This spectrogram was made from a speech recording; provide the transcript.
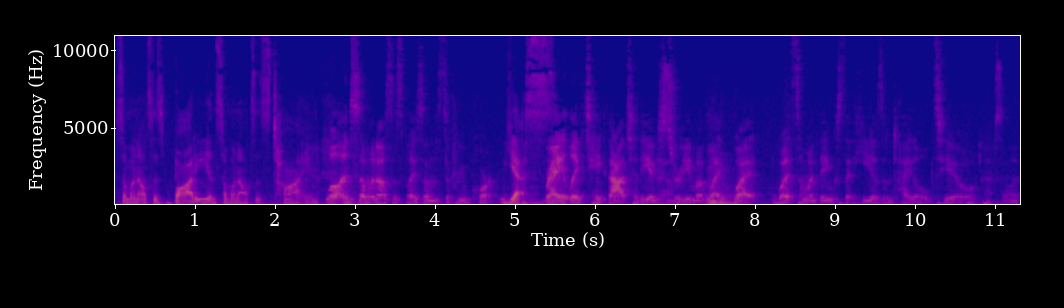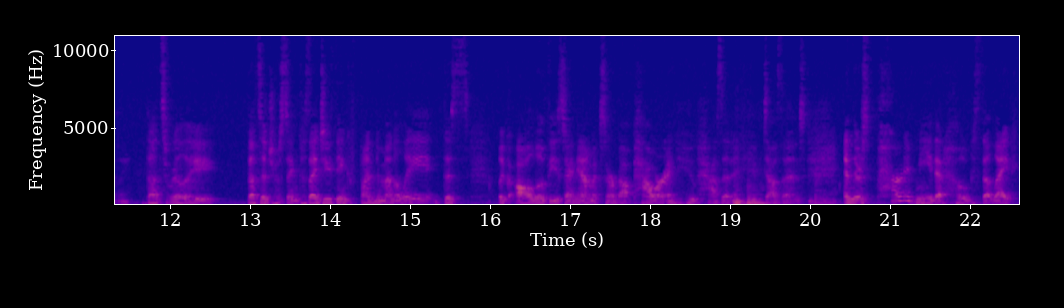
someone else's body and someone else's time Well, and someone else's place on the Supreme Court. yes mm-hmm. Right? Like take that to the extreme of like Mhm. what what someone thinks that he is entitled to. Absolutely. That's really that's interesting because I do think fundamentally this like all of these dynamics are about power and who has it and who mm-hmm. doesn't. And there's part of me that hopes that like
